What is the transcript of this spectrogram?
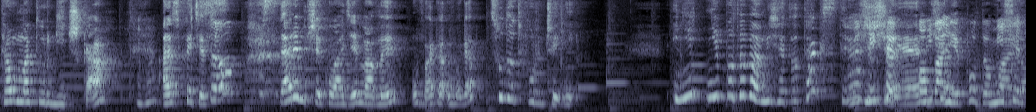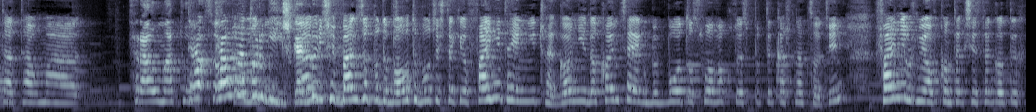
taumaturgiczka. Ale słuchajcie, w starym przykładzie mamy, uwaga, uwaga, cudotwórczyni. I nie, nie podoba mi się to tak strasznie. Mi się oba mi się, nie podobają. Mi się ta tauma... Traumatu... Ta- jakby- mi się bardzo podobało, to było coś takiego fajnie tajemniczego, nie do końca jakby było to słowo, które spotykasz na co dzień. Fajnie brzmiało w kontekście tego tych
